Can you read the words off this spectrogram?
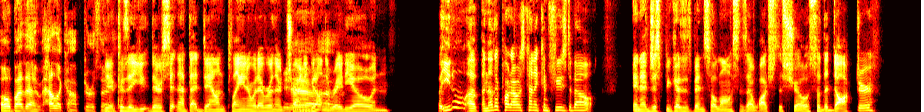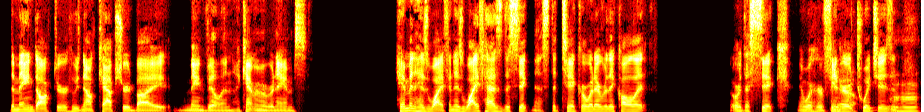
Oh, by that helicopter thing. Yeah, because they they're sitting at that down plane or whatever, and they're trying to get on the radio. And but you know, uh, another part I was kind of confused about, and it, just because it's been so long since I watched the show. So the doctor, the main doctor, who's now captured by the main villain, I can't remember names. Him and his wife, and his wife has the sickness, the tick or whatever they call it, or the sick, and where her finger Yeah. twitches. And Mhm.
